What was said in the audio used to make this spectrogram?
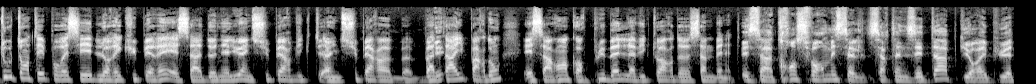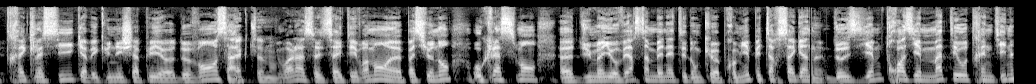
tout tenté pour essayer de le récupérer et ça a donné lieu à une super victoire, à une super euh, bataille, pardon, et ça rend encore plus belle la victoire de Sam Bennett. Et ça a transformé certaines étapes qui auraient pu être très classiques avec une échappée devant. Ça a- Exactement. voilà, ça, ça a été vraiment euh, passionnant. Au classement euh, du maillot vert, Sam Bennett est donc euh, premier, Peter Sagan deuxième, troisième Matteo Trentin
